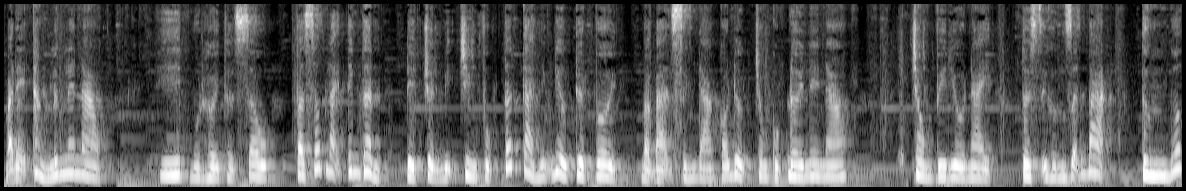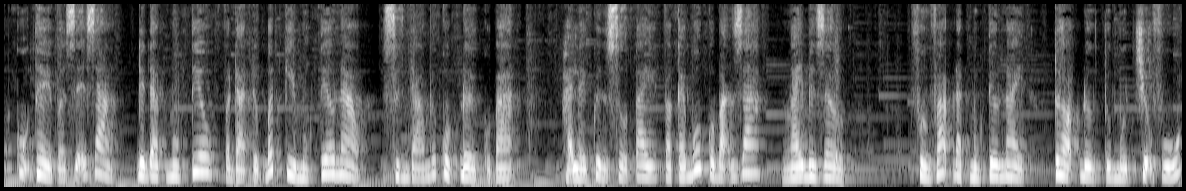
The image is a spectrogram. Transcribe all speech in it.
bạn hãy thẳng lưng lên nào. Hít một hơi thật sâu và sốc lại tinh thần để chuẩn bị chinh phục tất cả những điều tuyệt vời mà bạn xứng đáng có được trong cuộc đời này nào. Trong video này, tôi sẽ hướng dẫn bạn từng bước cụ thể và dễ dàng để đặt mục tiêu và đạt được bất kỳ mục tiêu nào xứng đáng với cuộc đời của bạn. Hãy lấy quyển sổ tay và cái bút của bạn ra ngay bây giờ. Phương pháp đặt mục tiêu này tôi học được từ một triệu phú,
